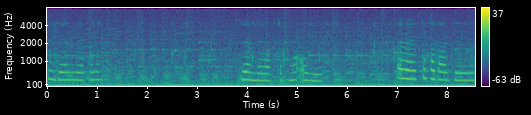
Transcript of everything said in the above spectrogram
Şimdi diğerini yapalım. Diğerini de yaptık mı oluyor. Evet bu kadardı.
